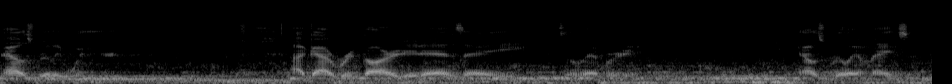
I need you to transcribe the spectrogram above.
That was really weird. I got regarded as a celebrity. That was really amazing.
